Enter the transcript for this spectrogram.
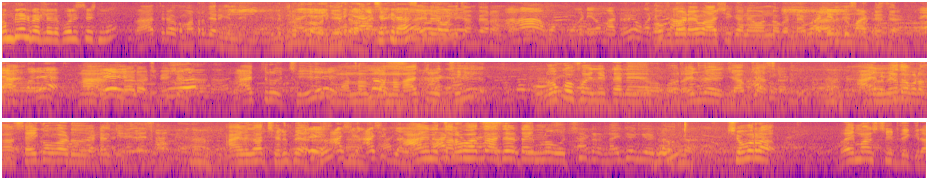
కంప్లైంట్ పెట్టలేదు పోలీస్ స్టేషన్లో రాత్రి ఒక మటర్ జరిగింది. వీళ్ళు గ్రూప్లో చేశారు. ఎక్కడ? రైలు ఎవరిని చంపారంట. ఒకటేమో మటర్ ఒకటి ఒకడేమో ఆషిక్ అనేవాడిని ఒకడేమో కొట్టేశాడు. రాత్రి వచ్చి మొన్న మొన్న రాత్రి వచ్చి లోకో పైలట్ అనే ఒక రైల్వే జాబ్ చేస్తాడు. ఆయన మీద ఒక సైకో గాడు అటాక్ చేశాడు. ఆయన గారు చనిపోయారు. ఆయన తర్వాత అదే టైంలో వచ్చి ఇక్కడ నైజంగేట్ చివర రైమాన్ స్ట్రీట్ దగ్గర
